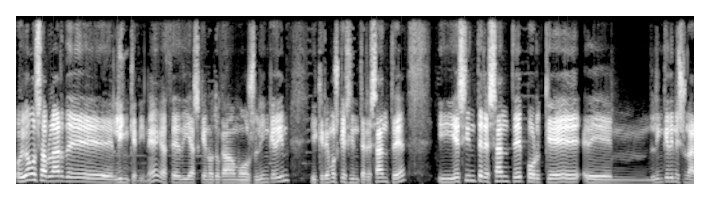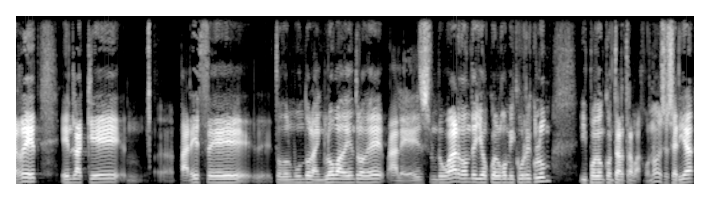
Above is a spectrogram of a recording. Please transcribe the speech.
hoy vamos a hablar de LinkedIn, ¿eh? hace días que no tocábamos LinkedIn y creemos que es interesante. Y es interesante porque em, LinkedIn es una red en la que mm, parece eh, todo el mundo la engloba dentro de, vale, es un lugar donde yo cuelgo mi currículum y puedo encontrar trabajo, ¿no? Ese sería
